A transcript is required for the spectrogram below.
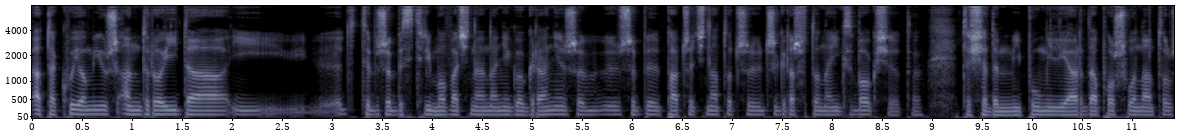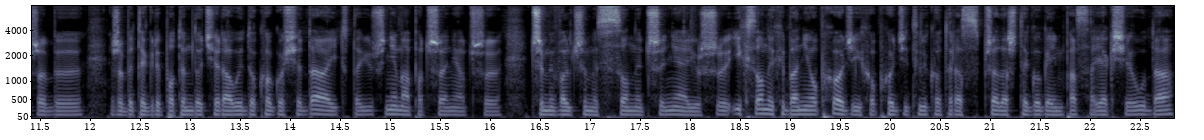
atakują już Androida i tym, żeby streamować na, na niego granie, żeby, żeby patrzeć na to, czy, czy grasz w to na Xboxie. Te, te 7,5 miliarda poszło na to, żeby, żeby te gry potem docierały do kogo się da i tutaj już nie ma patrzenia, czy, czy my walczymy z Sony, czy nie. Już ich Sony chyba nie obchodzi, ich obchodzi tylko teraz sprzedaż tego Game Passa, jak się uda,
